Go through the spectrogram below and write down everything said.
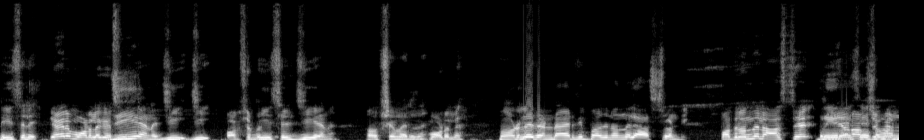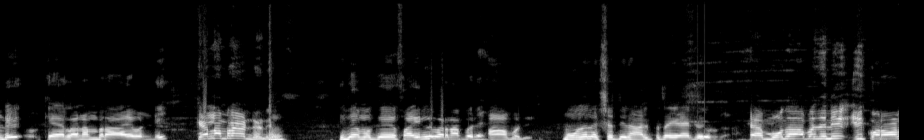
ഡീസൽ ഏത് മോഡലൊക്കെ ജി ആണ് G G option diesel G ആണ്. ഓപ്ഷൻ വരുന്നത്. മോഡൽ മോഡൽ രണ്ടായിരത്തി പതിനൊന്ന് ലാസ്റ്റ് വണ്ടി പതിനൊന്ന് ലാസ്റ്റ് രജിസ്ട്രേഷൻ വണ്ടി കേരള നമ്പർ ആയ വണ്ടി. കേരള നമ്പർ വണ്ടിയാണ്. ഉം. ഇത് നമുക്ക് ഫൈനൽ പറഞ്ഞാൽ പോരെ? ആ മതി. മൂന്ന് ലക്ഷത്തി നാല്പത്തി അയ്യായിരം രൂപ കൊടുക്കാം. ഏ, മൂന്ന് നാപ്പതിന് ഈ കൊറോള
